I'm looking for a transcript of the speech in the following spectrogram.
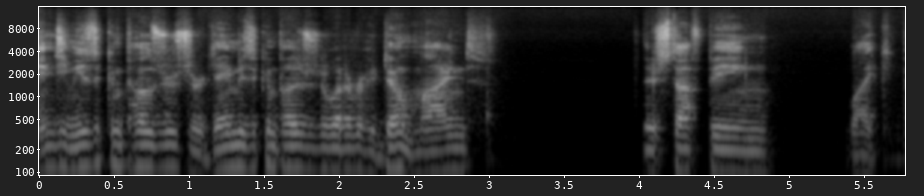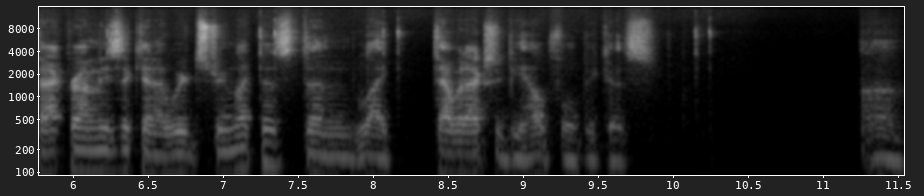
indie music composers or game music composers or whatever who don't mind their stuff being like background music in a weird stream like this, then like that would actually be helpful because um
